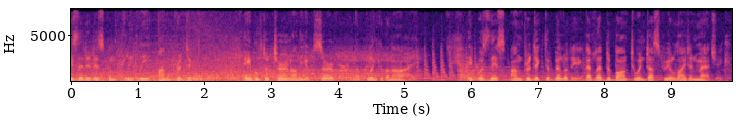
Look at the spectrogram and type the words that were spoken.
is that it is completely unpredictable, able to turn on the observer in the blink of an eye. It was this unpredictability that led de Bont to Industrial Light and Magic,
